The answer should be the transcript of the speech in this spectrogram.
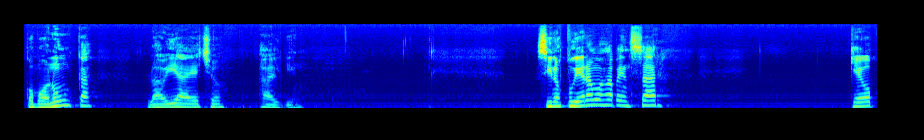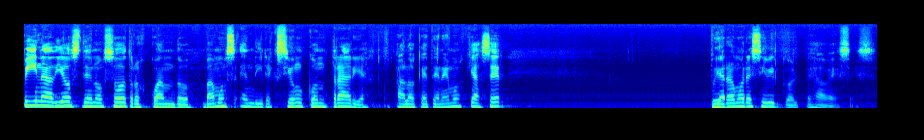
como nunca lo había hecho alguien. Si nos pudiéramos a pensar ¿Qué opina Dios de nosotros cuando vamos en dirección contraria a lo que tenemos que hacer? Pudiéramos recibir golpes a veces.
